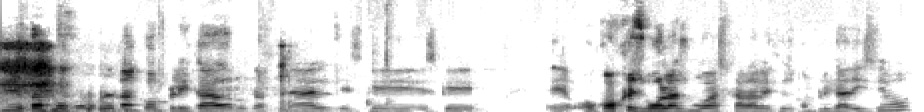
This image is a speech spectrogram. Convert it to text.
Yo tampoco lo veo tan complicado porque al final es que, es que eh, o coges bolas nuevas cada vez es complicadísimo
